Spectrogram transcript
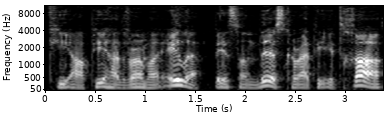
Ki al pi hadvarim ha'ela. Based on this, karati itcha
